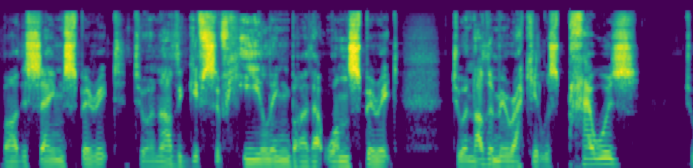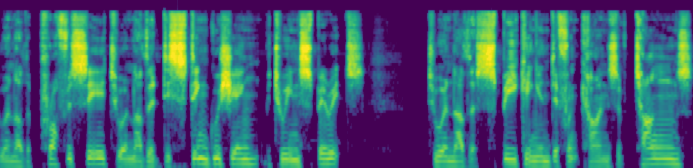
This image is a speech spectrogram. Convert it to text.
by the same Spirit, to another, gifts of healing by that one Spirit, to another, miraculous powers, to another, prophecy, to another, distinguishing between spirits, to another, speaking in different kinds of tongues,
